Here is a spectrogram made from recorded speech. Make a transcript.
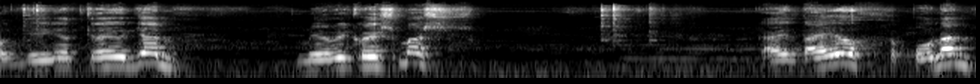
Mag-ingat kayo dyan. Merry Christmas. Kain tayo, kapunan.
